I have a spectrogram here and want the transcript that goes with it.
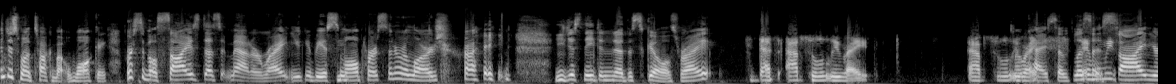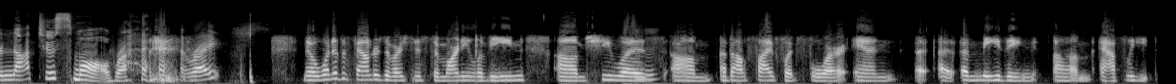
I just want to talk about walking. First of all, size doesn't matter, right? You can be a small person or a large, right? You just need to know the skills, right? That's absolutely right. Absolutely okay, right. Okay, so listen, we, size, you're not too small, right? right? No, one of the founders of our system, Marnie Levine, um, she was mm-hmm. um, about five foot four and an amazing um, athlete,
